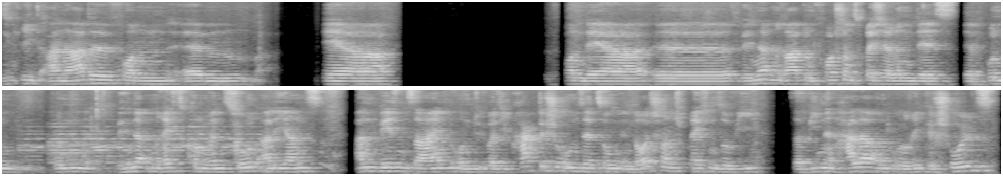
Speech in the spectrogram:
Sigrid Arnade von ähm, der von der äh, Behindertenrat und Vorstandssprecherin des der Bund, Bund Behindertenrechtskonvention Allianz anwesend sein und über die praktische Umsetzung in Deutschland sprechen, sowie Sabine Haller und Ulrike Schulz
